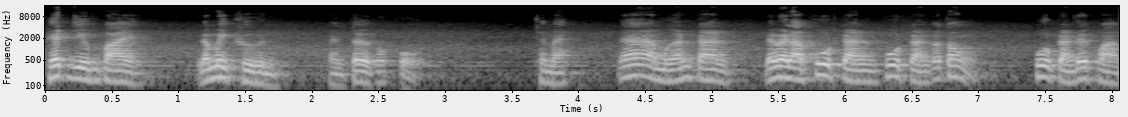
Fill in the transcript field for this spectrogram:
เพชรยืมไปแล้วไม่คืนแพนเตอร์ก็โกรธใช่ไหม น่าเหมือนกัน แล้วเวลาพูดกันพูดกันก็ต้องพูดกันด้วยความ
